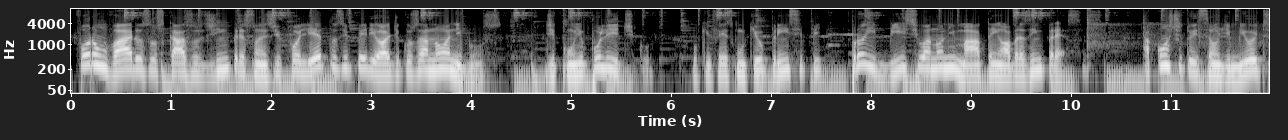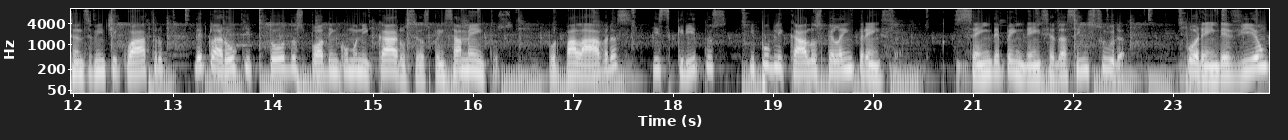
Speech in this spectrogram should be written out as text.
foram vários os casos de impressões de folhetos e periódicos anônimos, de cunho político, o que fez com que o príncipe proibisse o anonimato em obras impressas. A Constituição de 1824 declarou que todos podem comunicar os seus pensamentos, por palavras, escritos e publicá-los pela imprensa, sem dependência da censura, porém deviam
